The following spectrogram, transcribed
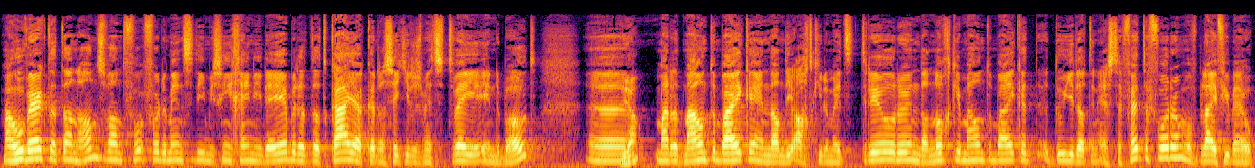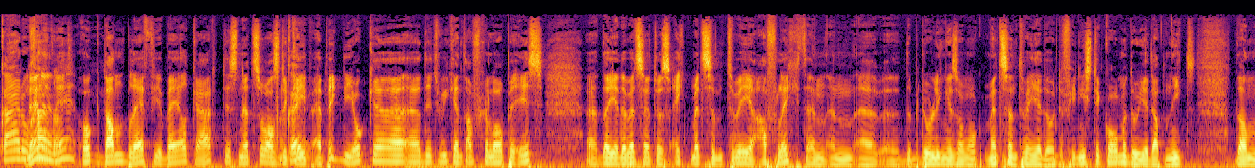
Maar hoe werkt dat dan, Hans? Want voor, voor de mensen die misschien geen idee hebben, dat, dat kajakken, dan zit je dus met z'n tweeën in de boot. Uh, ja. Maar dat mountainbiken en dan die 8 kilometer trailrun, dan nog een keer mountainbiken, doe je dat in vorm of blijf je bij elkaar? Hoe nee, gaat nee, dat? nee, ook dan blijf je bij elkaar. Het is net zoals okay. de Cape Epic, die ook uh, dit weekend afgelopen is. Uh, dat je de wedstrijd dus echt met z'n tweeën aflegt. En, en de bedoeling is om ook met z'n tweeën door de finish te komen. Doe je dat niet, dan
